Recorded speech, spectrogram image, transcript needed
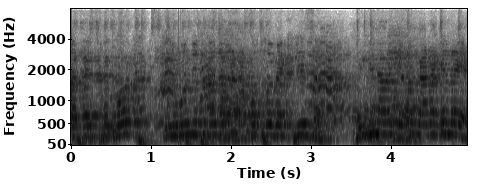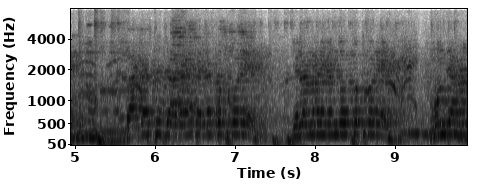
ಸಹಕರಿಸಬೇಕು ಇನ್ನು ಮುಂದೆ ಕುತ್ಕೋಬೇಕು ಪ್ಲೀಸ್ ಏನೂ ಕಾಣಂಗಿಲ್ರಿ ಸಾಕಷ್ಟು ಜಾಗ ಎಲ್ಲ ಕುತ್ಕೋರಿ ಇಲ್ಲಾಂದ್ರೆ ಎಂದು ಕುತ್ಕೋರಿ ಮುಂದೆ ಯಾರು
